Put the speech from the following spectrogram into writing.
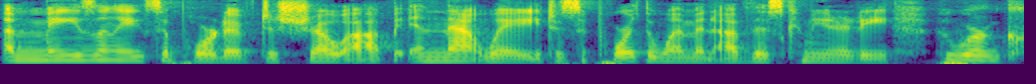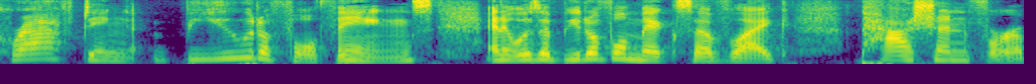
amazingly supportive to show up in that way to support the women of this community who were crafting beautiful things. And it was a beautiful mix of like passion for a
